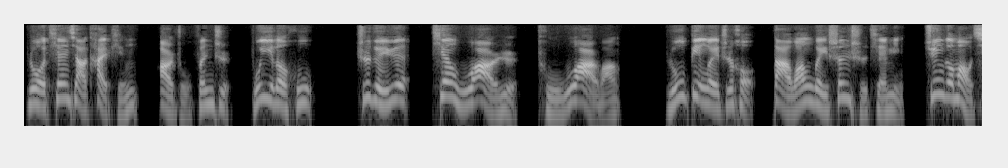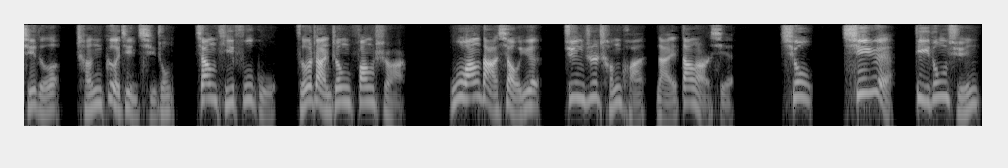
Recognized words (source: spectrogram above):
若天下太平，二主分治，不亦乐乎？”之对曰：“天无二日，土无二王。如并位之后，大王为身识天命，君各冒其德，臣各尽其忠，将提夫谷，则战争方是耳。”吴王大笑曰：“君之诚款，乃当耳邪？”秋七月，帝东巡，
